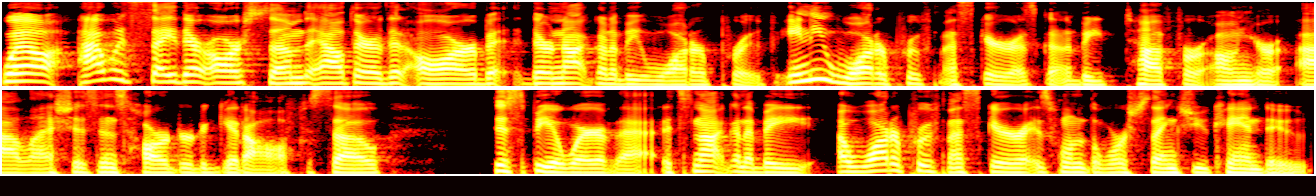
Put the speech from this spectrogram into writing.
Well, I would say there are some out there that are, but they're not going to be waterproof. Any waterproof mascara is going to be tougher on your eyelashes and it's harder to get off. So just be aware of that. It's not going to be a waterproof mascara is one of the worst things you can do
